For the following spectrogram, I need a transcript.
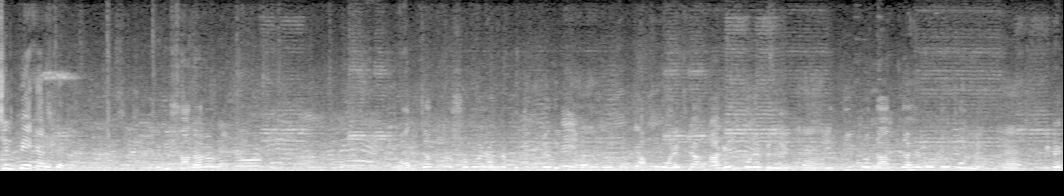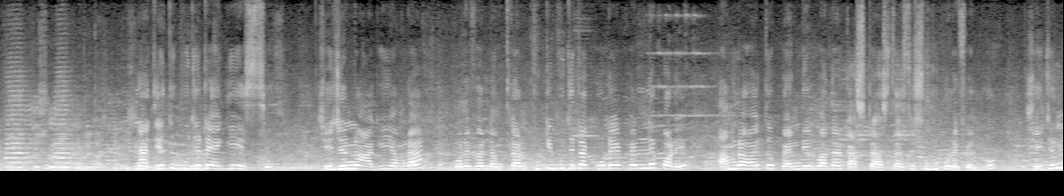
শিল্পী এখানকার। সাধারণত রথযাত্রার সময় আমরা দেখি আপনি অনেকটা আগেই করে ফেললেন হ্যাঁ। এই তীব্র দাবদাহের মধ্যেও করলেন হ্যাঁ। এটা কি উদ্দেশ্য নিয়ে করলেন না যেহেতু পুজোটা এগিয়ে এসছে সেই জন্য আগেই আমরা করে ফেললাম। কারণ খুঁটি পুজোটা করে ফেললে পরে আমরা হয়তো প্যান্ডেল বাঁধার কাজটা আস্তে আস্তে শুরু করে ফেলব। সেই জন্য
